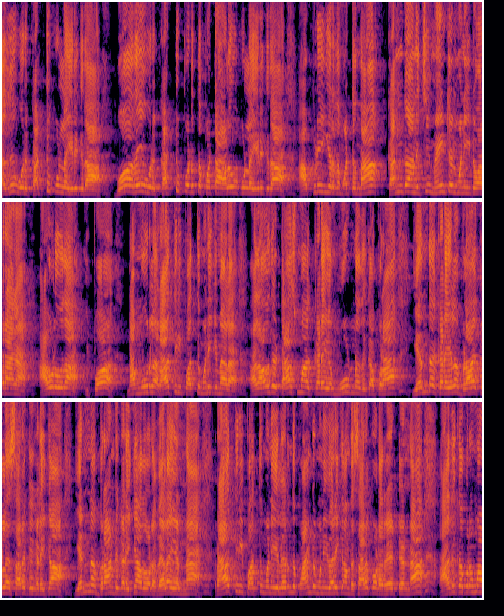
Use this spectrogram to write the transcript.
அது ஒரு கட்டுக்குள்ள இருக்குதா? போதை ஒரு கட்டுப்படுத்தப்பட்ட அளவுக்குள்ள இருக்குதா? அப்படிங்கிறத மட்டும்தான் கண்காணிச்சு மெயின்டைன் பண்ணிக்கிட்டு வர்றாங்க. அவ்வளவுதான். இப்போ நம்ம ஊரில் ராத்திரி பத்து மணிக்கு மேல அதாவது டாஸ்மாக் கடையை மூடினதுக்கு அப்புறம் எந்த கடையில் பிளாக்கில் சரக்கு கிடைக்கும் என்ன பிராண்டு கிடைக்கும் அதோட விலை என்ன? ராத்திரி பத்து மணியிலேருந்து பன்னெண்டு மணி வரைக்கும் அந்த சரக்கோட ரேட் என்ன? அதுக்கப்புறமா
